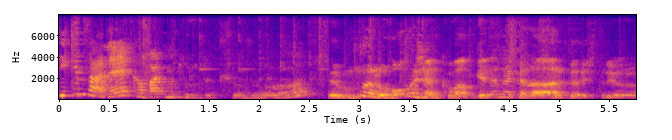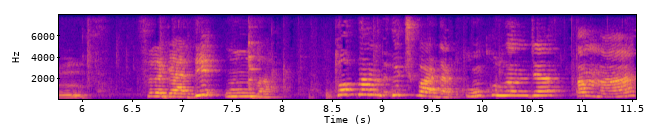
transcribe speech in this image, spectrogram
2 tane kabartma tuzu döküyoruz. Ve bunları homojen kıvam gelene kadar karıştırıyoruz. Sıra geldi unumuza. Toplamda 3 bardak un kullanacağız ama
